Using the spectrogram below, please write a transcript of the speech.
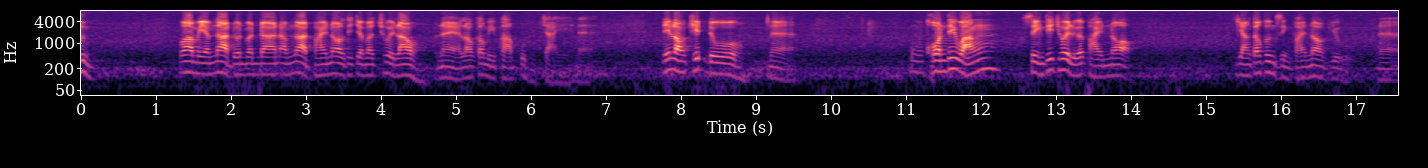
พึ่ง ว่ามีอำนาจโดนบันดาลอำนาจภายนอกที่จะมาช่วยเราแน่เราก็มีความอุ่นใจนะนี่ลองคิดดูนะคนที่หวังสิ่งที่ช่วยเหลือภายนอก ยังต้องพึ่งสิ่งภายนอกอยู่นะ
